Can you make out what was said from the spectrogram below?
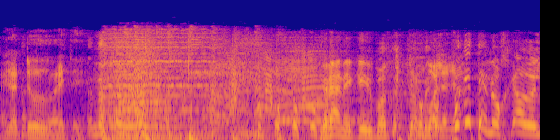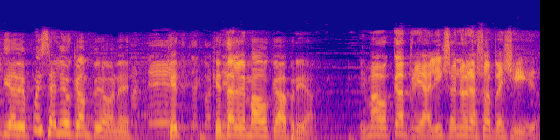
Pelotudo, este. Gran equipo. ¿Por qué está enojado el día después salió campeones? ¿Qué, qué tal el Mago Capria? El mago Capri le hizo honor a su apellido.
